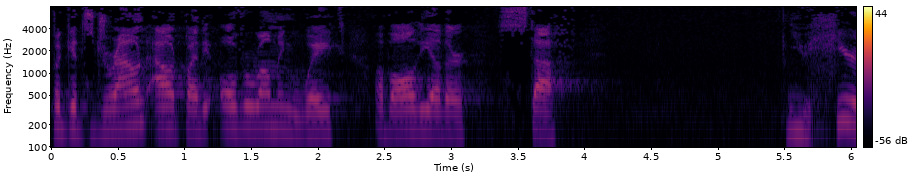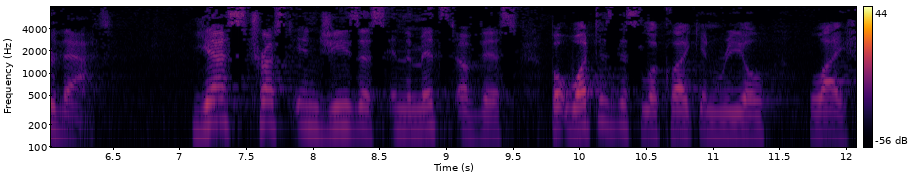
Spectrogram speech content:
but gets drowned out by the overwhelming weight of all the other stuff. You hear that Yes, trust in Jesus in the midst of this, but what does this look like in real life?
